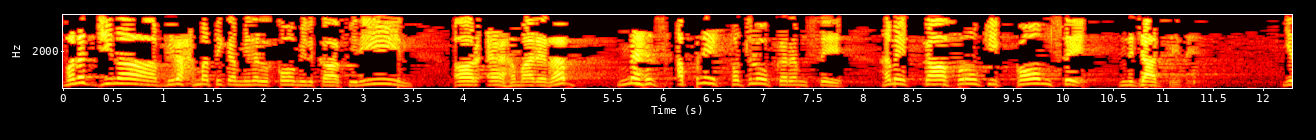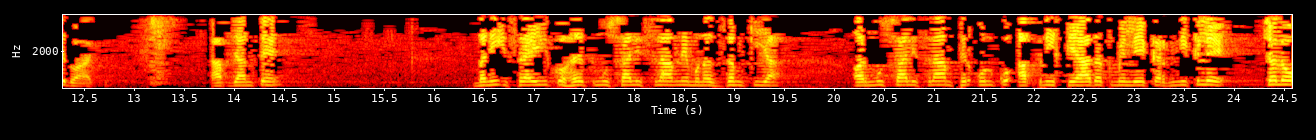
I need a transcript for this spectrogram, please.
منت جینا برحمتی کا من القوم الکافرین اور اے ہمارے رب، محض اپنے فضل و کرم سے ہمیں کافروں کی قوم سے نجات دے دے۔ یہ دعا کی۔ آپ جانتے ہیں، بنی اسرائیل کو حضرت موسیٰ علیہ السلام نے منظم کیا اور موسیٰ علیہ السلام پھر ان کو اپنی قیادت میں لے کر نکلے، چلو۔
